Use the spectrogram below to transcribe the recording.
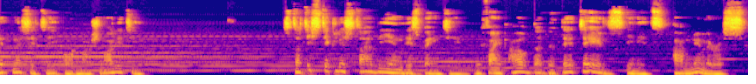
ethnicity or nationality? Statistically studying this painting, we find out that the details in it are numerous,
